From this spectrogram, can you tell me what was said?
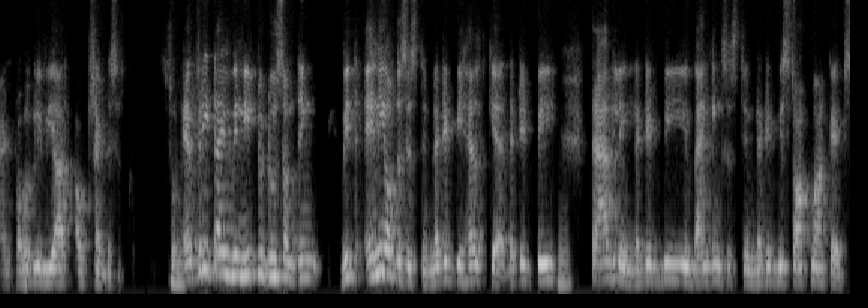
and probably we are outside the circle so Hmm. every time we need to do something with any of the system let it be healthcare let it be Hmm. traveling let it be banking system let it be stock markets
